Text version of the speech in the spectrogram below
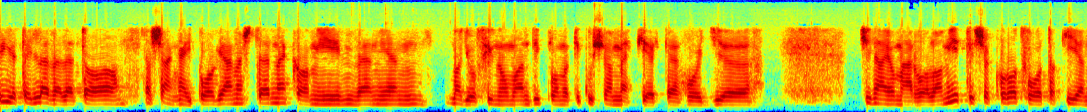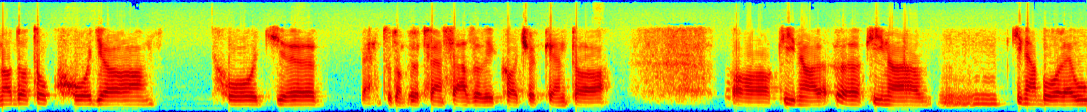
írt egy levelet a, a sánghái polgármesternek, amiben ilyen nagyon finoman, diplomatikusan megkérte, hogy csináljon már valamit, és akkor ott voltak ilyen adatok, hogy a, hogy nem tudom, 50%-kal csökkent a, a Kína, Kína, Kínából EU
